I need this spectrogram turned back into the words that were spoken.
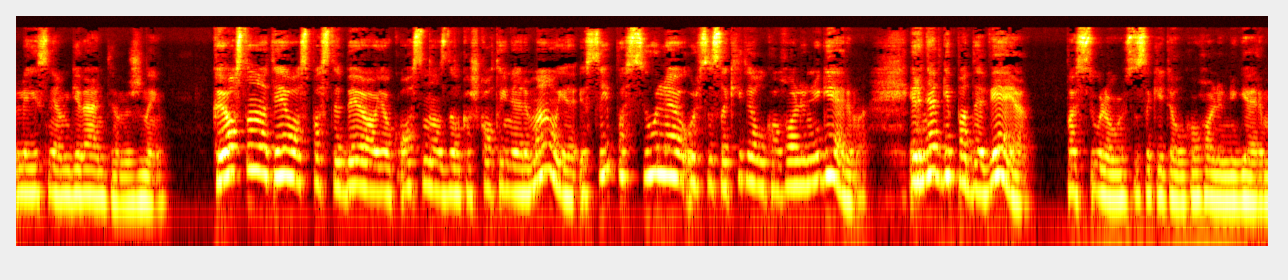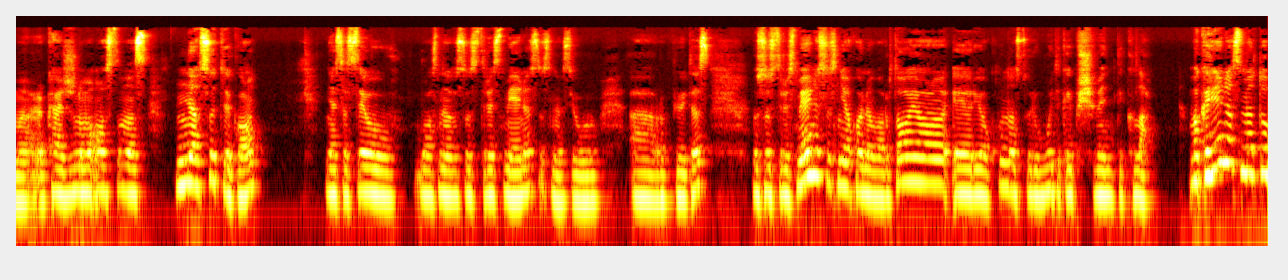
leis jam gyventi amžinai. Kai Ostino tėvas pastebėjo, jog Ostinas dėl kažko tai nerimauja, jisai pasiūlė užsisakyti alkoholinį gėrimą. Ir netgi padavėja pasiūlė užsisakyti alkoholinį gėrimą. Ką žinoma, Ostinas nesutiko, nes jisai jau vos ne visus tris mėnesius, nes jau uh, rūpiutis, visus tris mėnesius nieko nevartojo ir jo kūnas turi būti kaip šventikla. Vakarienės metu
